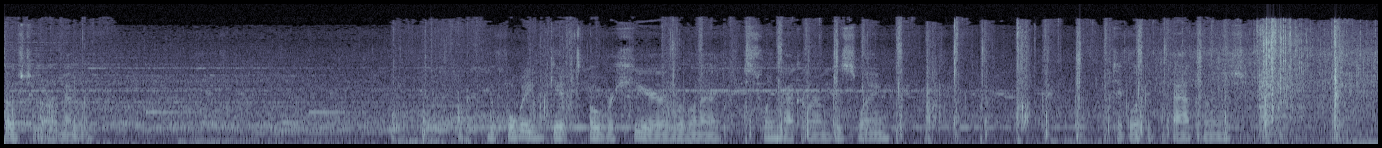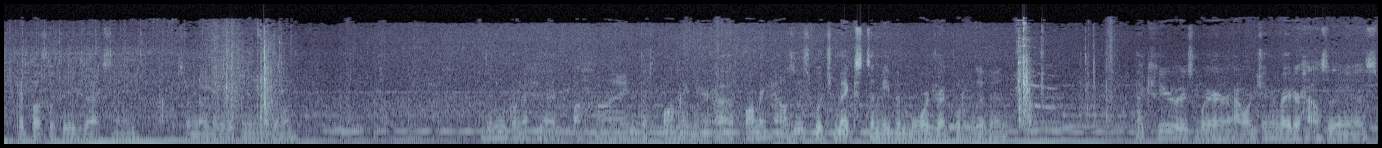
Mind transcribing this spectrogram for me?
Those two I remember. Before we get over here, we're gonna swing back around this way. Take a look at the bathrooms. They both look the exact same, so no need looking at the other one. Then we're gonna head behind the farming uh, farming houses, which makes them even more dreadful to live in. Back here is where our generator housing is.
